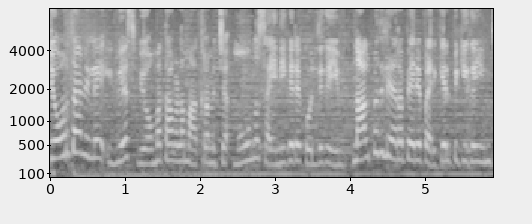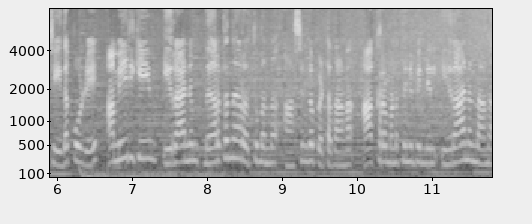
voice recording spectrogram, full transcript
ജോർദാനിലെ യു എസ് വ്യോമത്താവളം ആക്രമിച്ച് മൂന്ന് സൈനികരെ കൊല്ലുകയും നാൽപ്പതിലേറെ പേരെ പരിക്കേൽപ്പിക്കുകയും ചെയ്തപ്പോഴേ അമേരിക്കയും ഇറാനും നേർക്കുനേർ എത്തുമെന്ന് ആശങ്കപ്പെട്ടതാണ്. ആക്രമണത്തിന് പിന്നിൽ ഇറാൻ എന്നാണ്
